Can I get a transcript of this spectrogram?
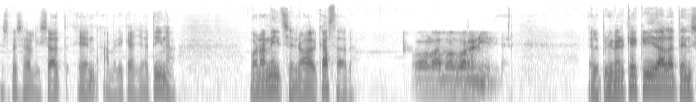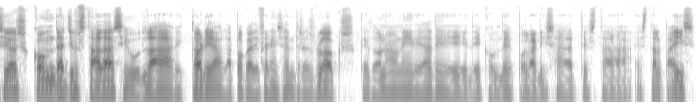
especialitzat en Amèrica Llatina. Bona nit, senyor Alcázar. Hola, molt bona nit. El primer que crida l'atenció és com d'ajustada ha sigut la victòria, la poca diferència entre els blocs, que dona una idea de, de com de polaritzat està, està el país.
